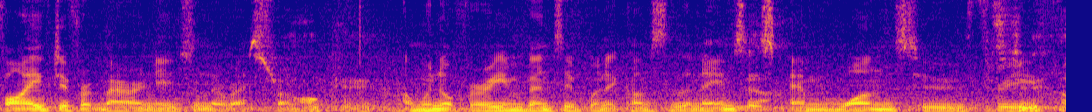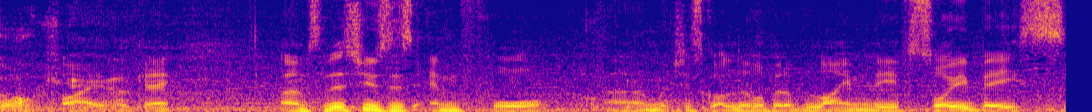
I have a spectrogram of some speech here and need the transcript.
five different marinades in the restaurant, Okay. and we're not very inventive when it comes to the names. It's M1, 2, 3, 4, Okay, 5. Okay, um, so this uses M4, um, which has got a little bit of lime leaf, soy base.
